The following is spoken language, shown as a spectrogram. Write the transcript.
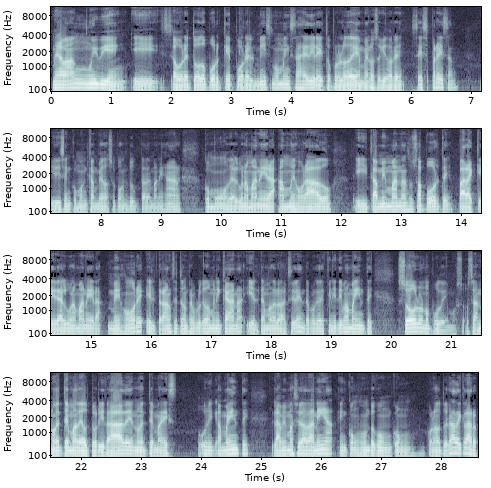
Mira, van muy bien y sobre todo porque por el mismo mensaje directo, por el ODM, los seguidores se expresan y dicen cómo han cambiado su conducta de manejar, cómo de alguna manera han mejorado y también mandan sus aportes para que de alguna manera mejore el tránsito en República Dominicana y el tema de los accidentes, porque definitivamente solo no podemos. O sea, no es tema de autoridades, no es tema, es únicamente la misma ciudadanía en conjunto con, con, con las autoridades, claro,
